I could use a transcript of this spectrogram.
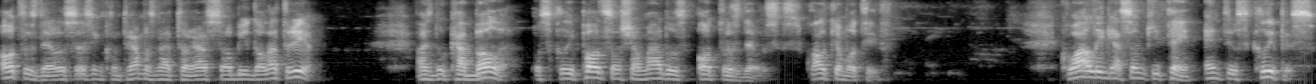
Outros deuses encontramos na Torá sob idolatria. Mas no Kabbalah, os clipot são chamados outros deuses. Qual que é o motivo? Qual a ligação que tem entre os clipes,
